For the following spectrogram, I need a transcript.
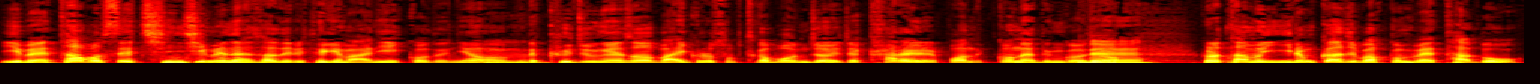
이 메타버스에 진심인 회사들이 되게 많이 있거든요. 음. 근데 그 중에서 마이크로소프트가 먼저 이제 칼을 뻔- 꺼내든 거죠. 네. 그렇다면 이름까지 바꾼 메타도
